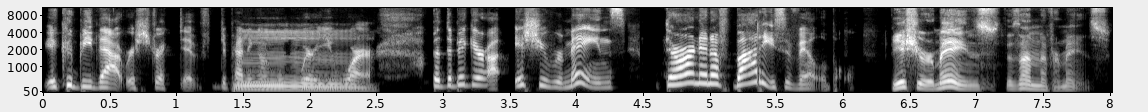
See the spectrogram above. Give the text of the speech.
it could be that restrictive depending on where you were. But the bigger uh, issue remains there aren't enough bodies available. The issue remains. There's not enough remains.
